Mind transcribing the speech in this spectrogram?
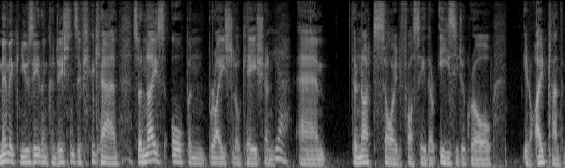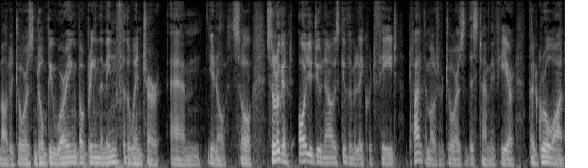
mimic New Zealand conditions if you can. So nice, open, bright location. Yeah. Um, they're not soil fussy. They're easy to grow. You know, I'd plant them out of doors and don't be worrying about bringing them in for the winter. Um, you know, so so look at all you do now is give them a liquid feed, plant them out of doors at this time of year. They'll grow on,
